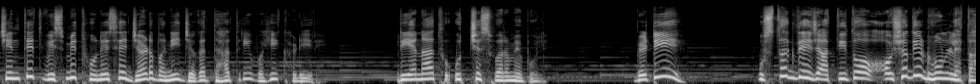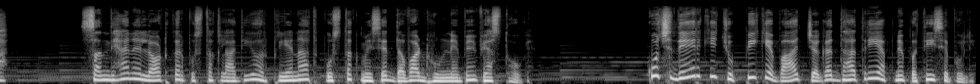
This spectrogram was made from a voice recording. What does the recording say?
चिंतित विस्मित होने से जड़ बनी जगत धात्री वही खड़ी रही। प्रियनाथ उच्च स्वर में बोले, बेटी पुस्तक दे जाती तो औषधि ढूंढ लेता। संध्या ने लौटकर पुस्तक ला दी और प्रियनाथ पुस्तक में से दवा ढूँढने में व्यस्त हो गए। कुछ देर की चुप्पी के बाद जगत धात्री अपने पति से बोली,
